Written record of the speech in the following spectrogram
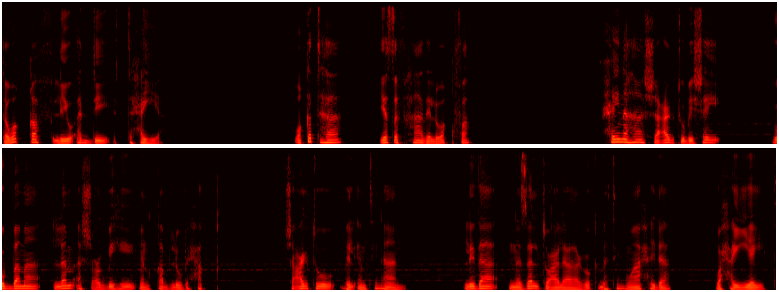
توقف ليؤدي التحية. وقتها يصف هذه الوقفة حينها شعرت بشيء ربما لم أشعر به من قبل بحق. شعرت بالامتنان. لذا نزلت على ركبة واحدة وحييت.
